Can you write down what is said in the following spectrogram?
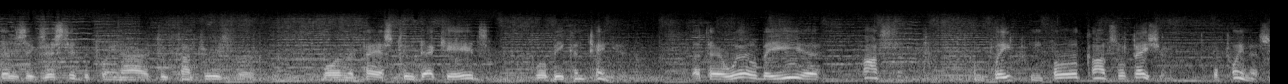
that has existed between our two countries for more than the past two decades will be continued, But there will be a constant, complete, and full consultation between us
